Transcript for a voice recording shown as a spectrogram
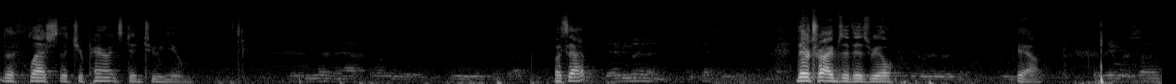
the flesh that your parents did to you. Zebulun and They're tribes of Israel. They were the original. Two. Yeah. They were sons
